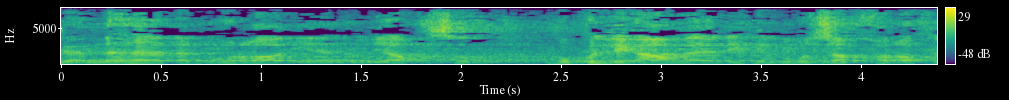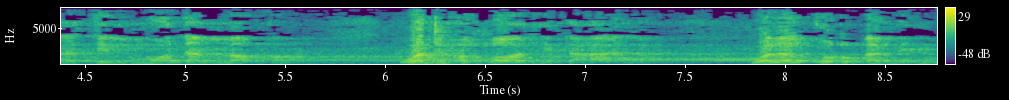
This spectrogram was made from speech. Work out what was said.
لأن هذا المرائي لم يقصد بكل أعماله المزخرفة المنمقة وجه الله تعالى ولا القرب منه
